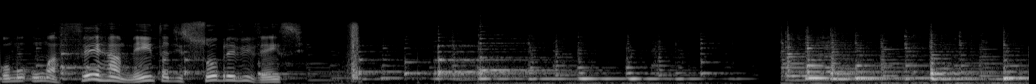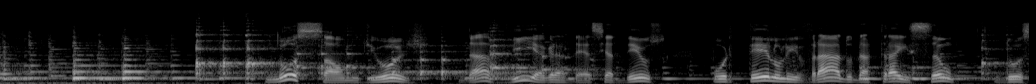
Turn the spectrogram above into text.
como uma ferramenta de sobrevivência. No salmo de hoje, Davi agradece a Deus por tê-lo livrado da traição dos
